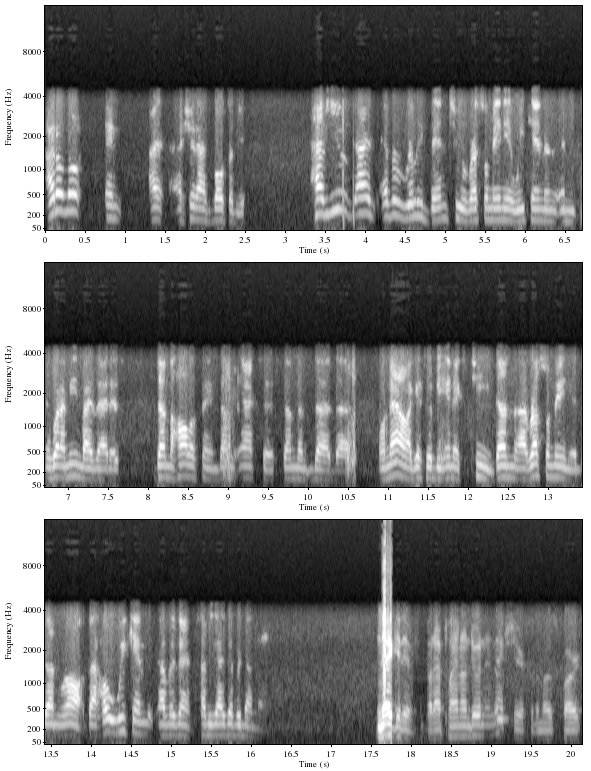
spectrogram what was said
I don't know, and I, I should ask both of you. Have you guys ever really been to WrestleMania weekend? And, and, and what I mean by that is done the Hall of Fame, done the Access, done the the, the well now I guess it would be NXT, done uh, WrestleMania, done Raw, that whole weekend of events. Have you guys ever done that? Negative, but I plan on doing it next year for the most part.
